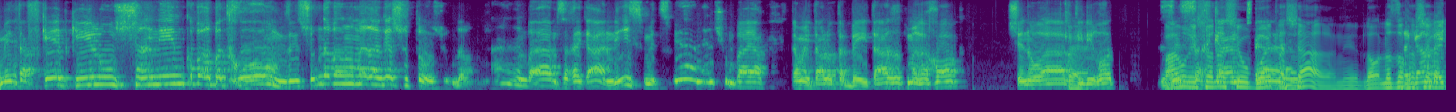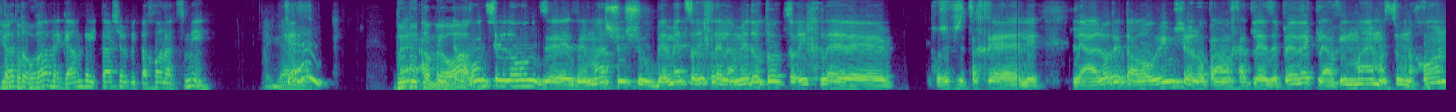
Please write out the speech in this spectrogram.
מתפקד כאילו שנים כבר בתחום, זה שום דבר לא מרגש אותו, שום דבר. אה, אין בעיה, משחק, אה, ניס, מצוין, אין שום בעיה. גם הייתה לו את הבעיטה הזאת מרחוק, שנורא אהבתי כן. לראות. זה פעם ראשונה שהוא בועט לשער, אני לא לא זה זוכר גם שראיתי בעיטה אותו טובה בועט. וגם בעיטה של ביטחון עצמי. כן. דודו, אתה מאוהב. הביטחון שלו זה, זה משהו שהוא באמת צריך ללמד אותו, צריך ל... אני חושב שצריך אה, ל- להעלות את ההורים שלו פעם אחת לאיזה פרק, להבין מה הם עשו נכון,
